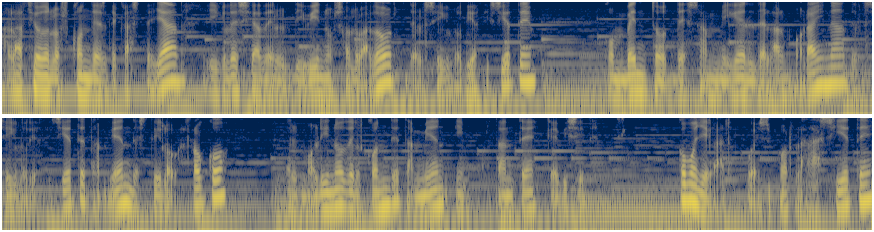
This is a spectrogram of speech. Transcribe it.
Palacio de los Condes de Castellar, Iglesia del Divino Salvador del siglo XVII, Convento de San Miguel de la Almoraina del siglo XVII, también de estilo barroco, el Molino del Conde también importante que visitemos. ¿Cómo llegar? Pues por la A7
